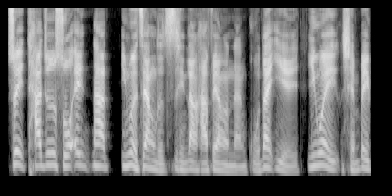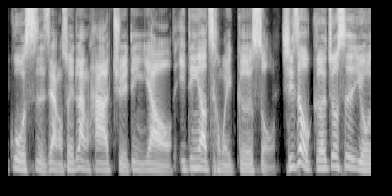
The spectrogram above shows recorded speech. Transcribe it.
所以他就是说，哎，那因为这样的事情让他非常的难过，那也因为前辈过世这样，所以让他决定要一定要成为歌手。其实这首歌就是有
